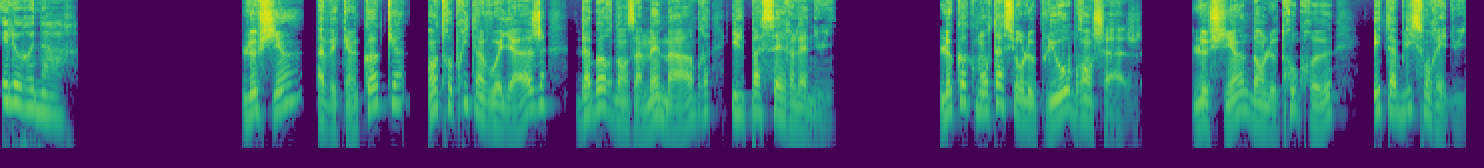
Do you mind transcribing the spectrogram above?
et le renard. Le chien, avec un coq, entreprit un voyage, d'abord dans un même arbre, ils passèrent la nuit. Le coq monta sur le plus haut branchage. Le chien, dans le trou creux, établit son réduit.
